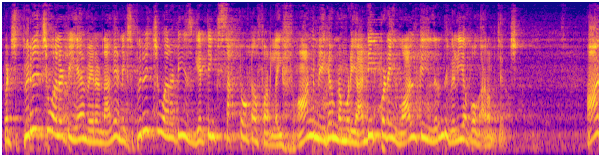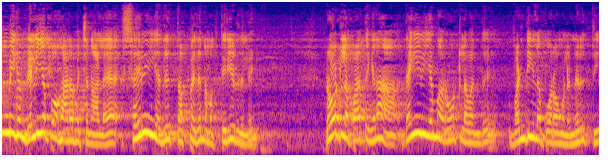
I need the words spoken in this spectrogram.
but spirituality ஏன் வேணும்னாங்க எனக்கு spirituality is getting sucked out of our life ஆன்மீகம் நம்முடைய அடிப்படை வாழ்க்கையிலிருந்து வெளியே போக ஆரம்பிச்சிருச்சு. ஆன்மீகம் வெளியே போக ஆரம்பிச்சனால சரி எது தப்பு எது நமக்கு தெரியறது இல்லை ரோட்டில் பார்த்தீங்கன்னா தைரியமாக ரோட்டில் வந்து வண்டியில் போகிறவங்கள நிறுத்தி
